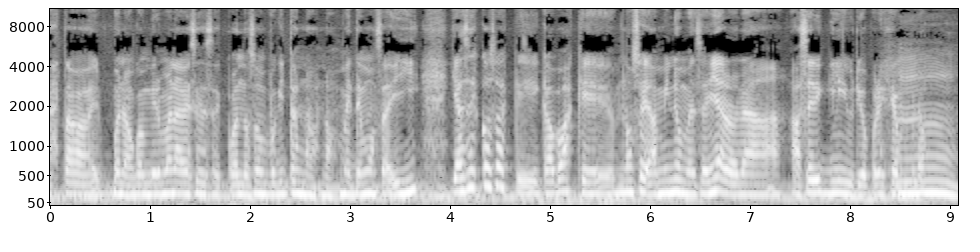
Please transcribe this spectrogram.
hasta, bueno, con mi hermana a veces cuando son poquitos nos, nos metemos ahí y haces cosas que capaz que, no sé, a mí no me a, hacer equilibrio, por ejemplo. Mm.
